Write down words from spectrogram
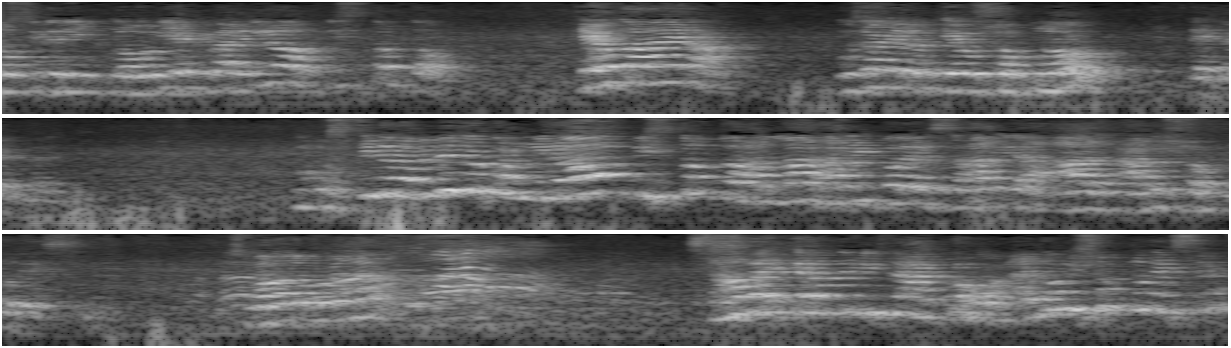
মসজিদে নবী একেবারে নীরব, নিস্তব্ধ। কেউ দাঁড়ায় না। বোঝা গেল কেউ স্বপ্ন দেখেন নাই। মসজিদে নবী যখন নীরব, নিস্তব্ধ, আল্লাহ হাবিব বলেন, সাহাবীরা, আজ আমি স্বপ্ন দেখছি। সুবহানাল্লাহ না কেরামদের ভিতরে আগ্রহ আর নবী স্বপ্ন দেখছেন?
